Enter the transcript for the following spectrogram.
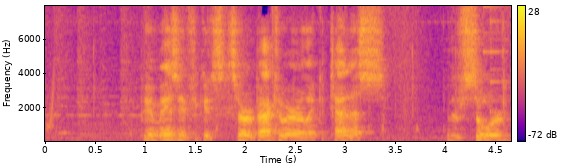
It'd be amazing if you could serve it back to her like a tennis with her sword.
